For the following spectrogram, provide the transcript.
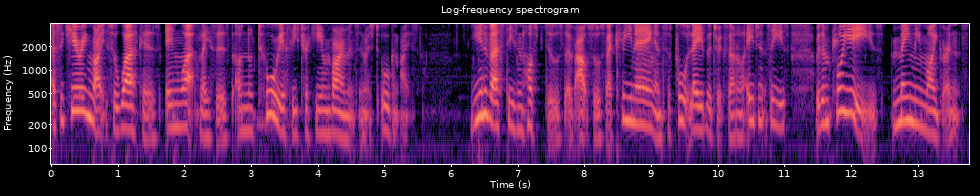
are securing rights for workers in workplaces that are notoriously tricky environments in which to organise. Universities and hospitals that have outsourced their cleaning and support labour to external agencies, with employees, mainly migrants,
